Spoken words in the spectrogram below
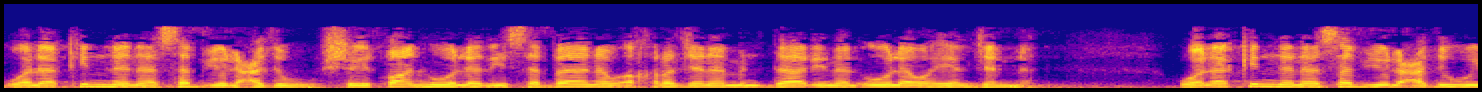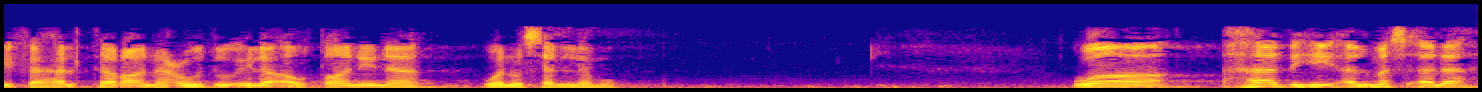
ولكننا سبي العدو. الشيطان هو الذي سبانا وأخرجنا من دارنا الأولى وهي الجنة. ولكننا سبي العدو فهل ترى نعود إلى أوطاننا ونسلم؟ وهذه المسألة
